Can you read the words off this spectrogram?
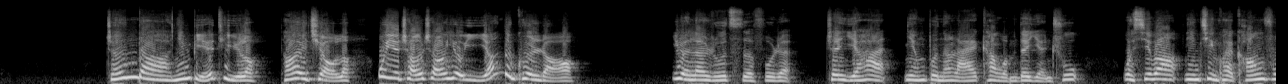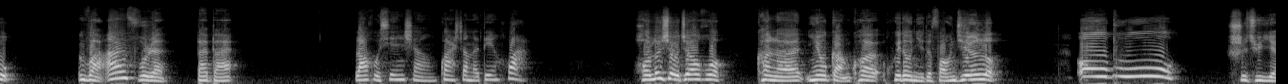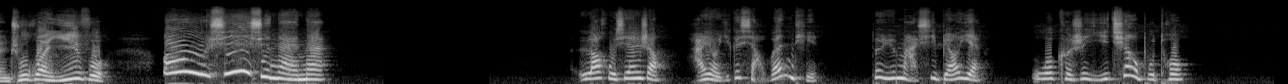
真的，您别提了，太巧了，我也常常有一样的困扰。原来如此，夫人，真遗憾您不能来看我们的演出。我希望您尽快康复。晚安，夫人，拜拜。老虎先生挂上了电话。好了，小家伙。看来你要赶快回到你的房间了。哦不，是去演出换衣服。哦，谢谢奶奶。老虎先生，还有一个小问题，对于马戏表演，我可是一窍不通。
